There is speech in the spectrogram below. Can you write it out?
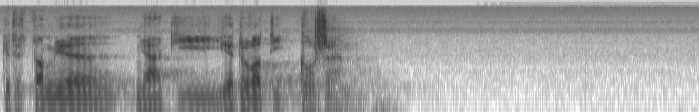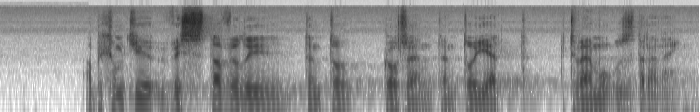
kde tam je nějaký jedovatý kořen. Abychom ti vystavili tento kořen, tento jed k tvému uzdravení.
